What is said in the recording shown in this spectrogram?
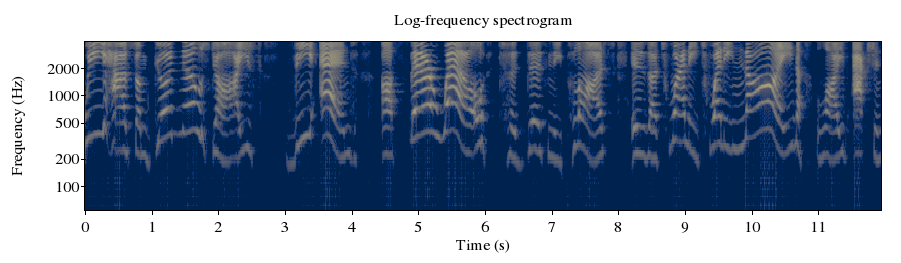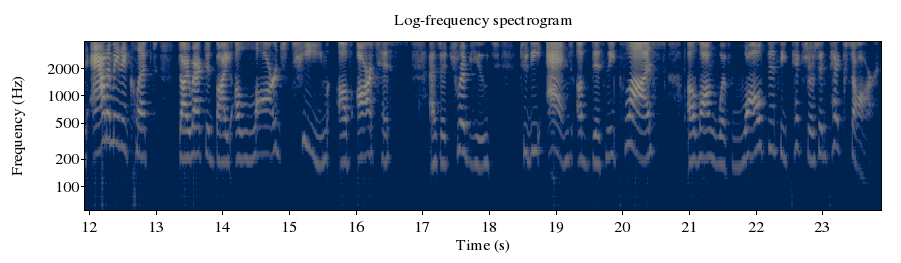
we have some good news, guys. The end a farewell to Disney Plus is a 2029 live action animated clip directed by a large team of artists as a tribute to the end of Disney Plus, along with Walt Disney Pictures and Pixar.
